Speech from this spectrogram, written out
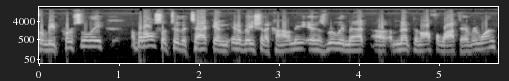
for me personally, but also to the tech and innovation economy. It has really meant, uh, meant an awful lot to everyone.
